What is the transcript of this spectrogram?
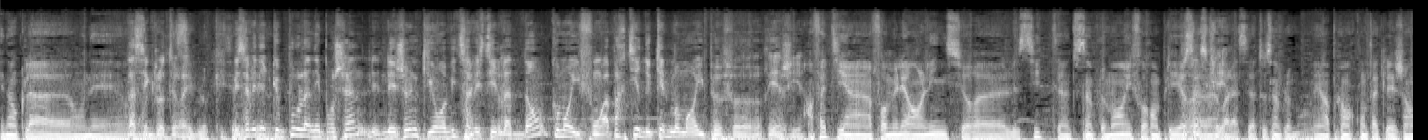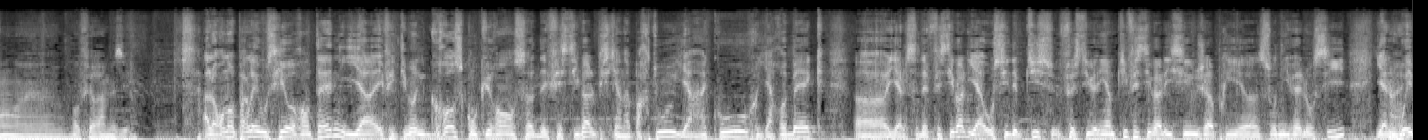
Et donc là, euh, on est... Là, c'est clôturé. bloqué, Mais ça veut dire que pour l'année prochaine, les- les jeunes qui ont envie de s'investir là-dedans, comment ils font? À partir de quel moment ils peuvent euh, réagir? En fait, il y a un formulaire en ligne sur le site. hein, tout simplement, il faut remplir. Voilà, c'est ça, tout simplement. Et après, on contacte les gens au fur et à mesure. Alors on en parlait aussi aux antennes, il y a effectivement une grosse concurrence des festivals puisqu'il y en a partout, il y a un cours, il y a Rebec, euh, il y a le CDF Festival, il y a aussi des petits festivals, il y a un petit festival ici où j'ai appris euh, sur aussi, il y a le Ouais.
